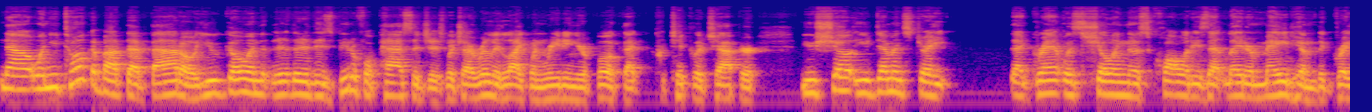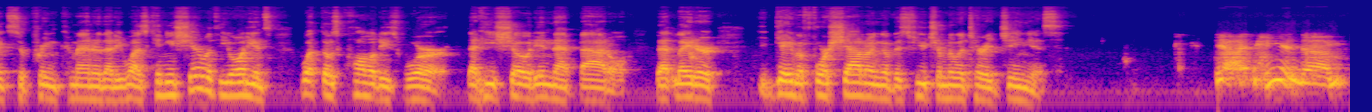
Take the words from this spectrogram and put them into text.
Now, when you talk about that battle, you go into there, there, are these beautiful passages, which I really like when reading your book, that particular chapter. You show, you demonstrate that Grant was showing those qualities that later made him the great supreme commander that he was. Can you share with the audience what those qualities were that he showed in that battle that later gave a foreshadowing of his future military genius? Yeah, he had um,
